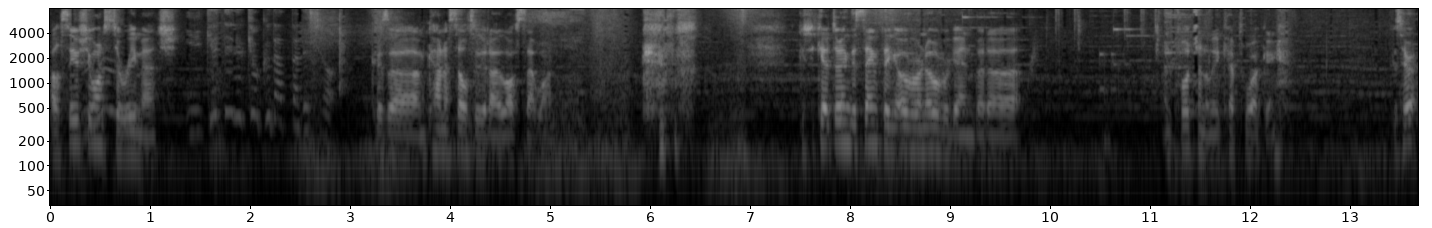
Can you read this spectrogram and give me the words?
I'll see if she wants to rematch. Because uh, I'm kind of salty that I lost that one. Because she kept doing the same thing over and over again, but uh, unfortunately it kept working. Because her,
